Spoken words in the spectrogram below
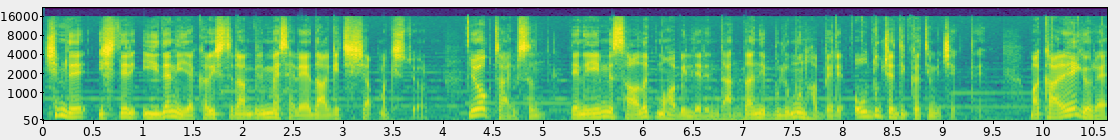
Şimdi işleri iyiden iyiye karıştıran bir meseleye daha geçiş yapmak istiyorum. New York Times'ın deneyimli sağlık muhabirlerinden Danny Bloom'un haberi oldukça dikkatimi çekti. Makaleye göre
